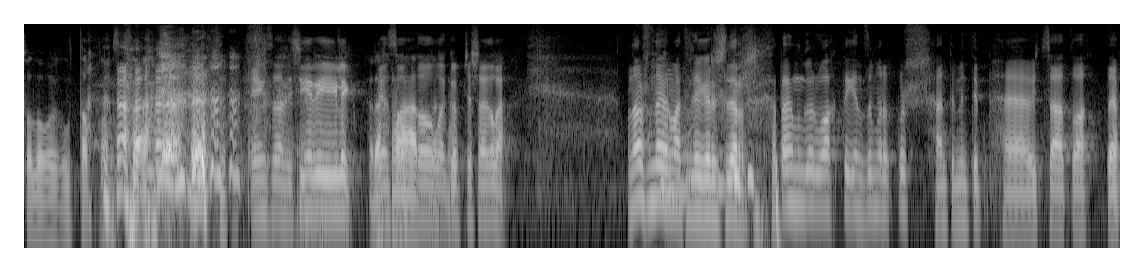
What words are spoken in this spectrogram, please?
соловой кылып тапканбыз. Эң сонун ишиңерге ийгилик Рахмат, көп жашагыла. Мына ушундай урматтуу теле көрүүчүлөр катаңдын көрүү убакыт деген зымырык куш. Антип мынтип үч саат убакытты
